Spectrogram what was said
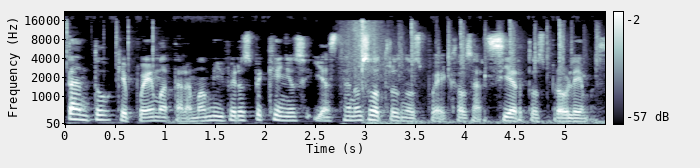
tanto que puede matar a mamíferos pequeños y hasta a nosotros nos puede causar ciertos problemas.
